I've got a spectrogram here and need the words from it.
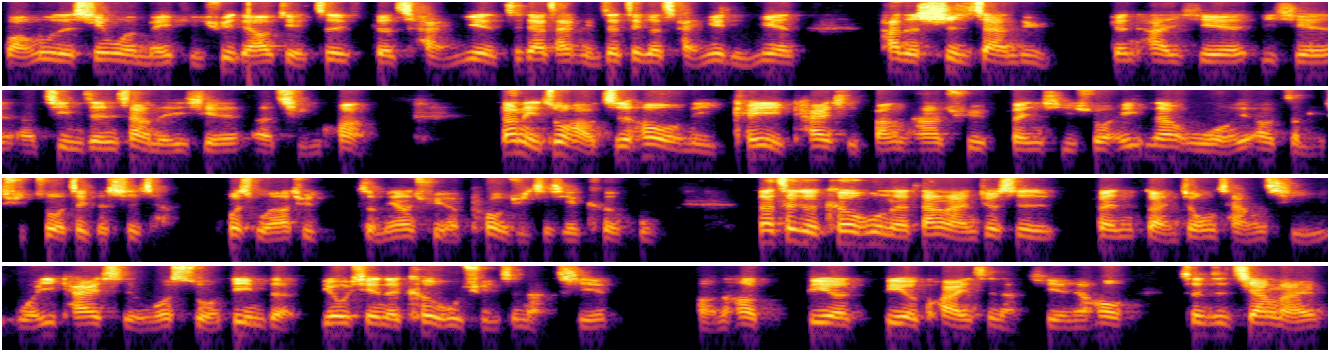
网络的新闻媒体去了解这个产业，这家产品在这个产业里面它的市占率，跟它一些一些呃竞争上的一些呃情况。当你做好之后，你可以开始帮他去分析说，诶，那我要怎么去做这个市场，或是我要去怎么样去 approach 这些客户。那这个客户呢，当然就是分短中长期。我一开始我锁定的优先的客户群是哪些？好，然后第二第二块是哪些？然后甚至将来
